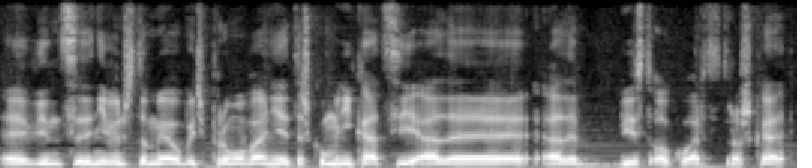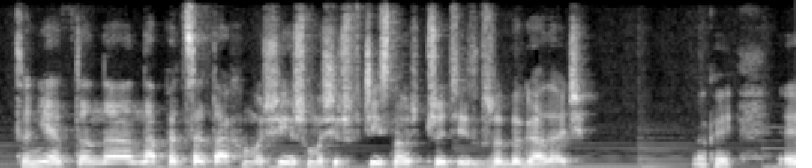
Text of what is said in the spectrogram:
e, więc nie wiem, czy to miało być promowanie też komunikacji, ale, ale jest awkward troszkę. To nie, to na, na PC-tach musisz, musisz wcisnąć przycisk, żeby gadać. Okej. Okay.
